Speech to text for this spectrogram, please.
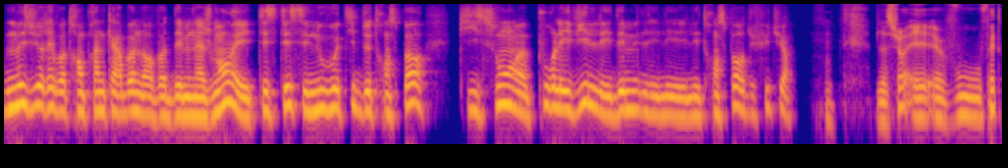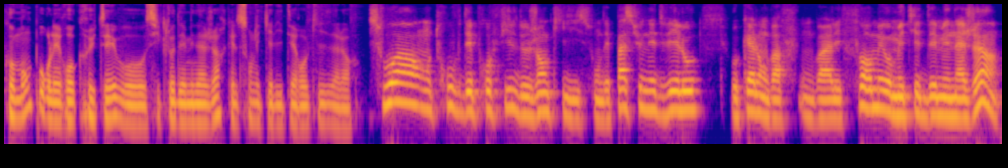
mesurer votre empreinte carbone lors de votre déménagement et tester ces nouveaux types de transports qui sont pour les villes les, transports du futur. Bien sûr. Et vous faites comment pour les recruter, vos cyclodéménageurs? Quelles sont les qualités requises alors? Soit on trouve des profils de gens qui sont des passionnés de vélo auxquels on va, on va aller former au métier de déménageur,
